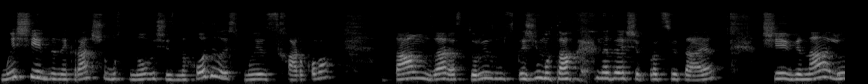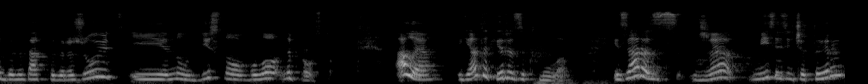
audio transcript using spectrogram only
Ми ще й в не найкращому становищі знаходились. Ми з Харкова. Там зараз туризм, скажімо так, не те, що процвітає. Ще й війна, люди не так подорожують, і ну дійсно було непросто. Але я таки ризикнула. І зараз вже місяці чотири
